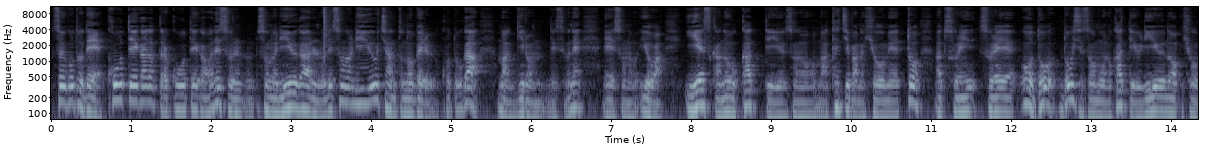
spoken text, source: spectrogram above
そういうことで、肯定側だったら肯定側でそれ、その理由があるので、その理由をちゃんと述べることが、まあ、議論ですよね。えー、その、要は、イエスかノーかっていう、その、まあ、立場の表明と、あと、それ、それをどう、どうしてそう思うのかっていう理由の表明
